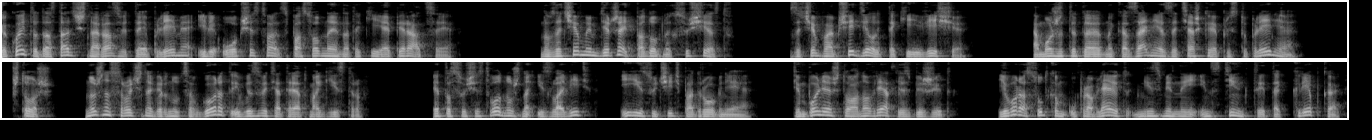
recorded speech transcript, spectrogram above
Какое-то достаточно развитое племя или общество, способное на такие операции. Но зачем им держать подобных существ? Зачем вообще делать такие вещи? А может это наказание за тяжкое преступление? Что ж, нужно срочно вернуться в город и вызвать отряд магистров. Это существо нужно изловить и изучить подробнее. Тем более, что оно вряд ли сбежит. Его рассудком управляют низменные инстинкты так крепко,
